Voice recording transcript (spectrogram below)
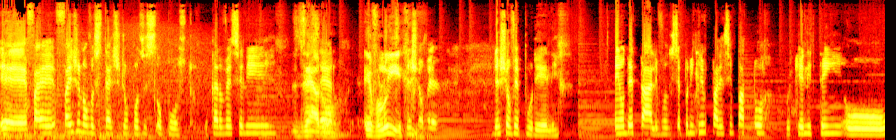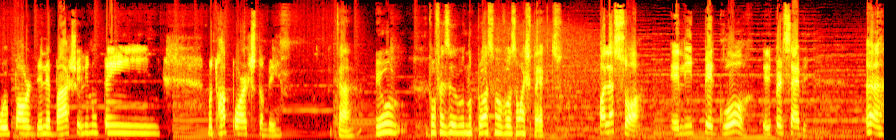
é, faz, faz de novo esse teste de oposi- oposto. Eu quero ver se ele. Zero. Zero. Evoluir. Deixa eu ver. Deixa eu ver por ele. Tem um detalhe, você por incrível que pareça empatou. Porque ele tem. O willpower dele é baixo, ele não tem muito raporte também. Tá. Eu vou fazer. No próximo eu vou usar um aspecto. Olha só, ele pegou, ele percebe. Ah,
